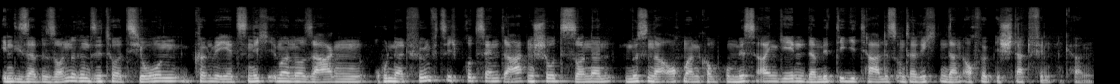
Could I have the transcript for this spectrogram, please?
in dieser besonderen Situation können wir jetzt nicht immer nur sagen 150 Prozent Datenschutz, sondern müssen da auch mal einen Kompromiss eingehen, damit digitales Unterrichten dann auch wirklich stattfinden kann.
